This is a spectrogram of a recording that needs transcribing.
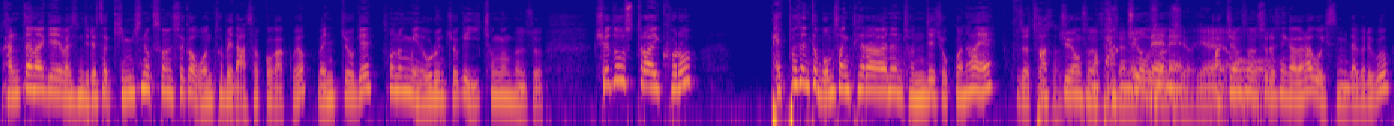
간단하게 말씀드려서 김신욱 선수가 원톱에 나설 것 같고요. 왼쪽에 손흥민, 오른쪽에 이청용 선수. 섀도우 스트라이커로 100%몸 상태라는 전제 조건 하에 박주영 선수. 아, 박주영 선수요. 예. 박주영 어. 선수를 생각을 하고 있습니다. 그리고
